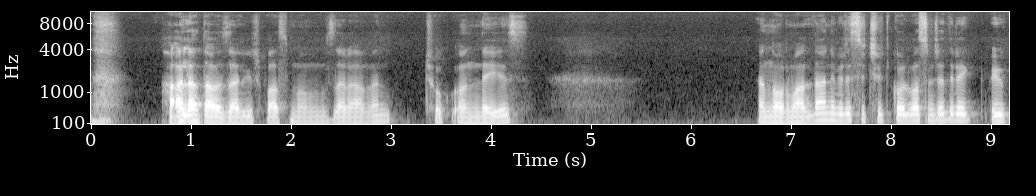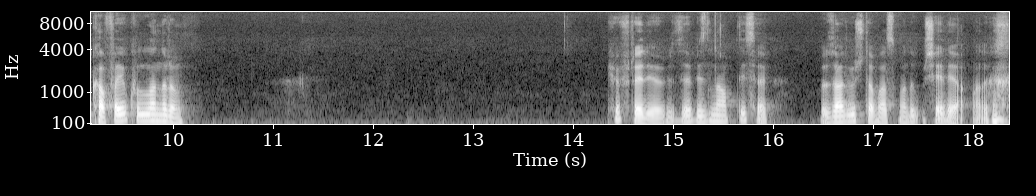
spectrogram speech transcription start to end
Hala da özel güç basmamamıza rağmen çok öndeyiz. Yani normalde hani birisi çift gol basınca direkt büyük kafayı kullanırım. Küfür ediyor bize. Biz ne yaptıysak. Özel güç de basmadık. Bir şey de yapmadık.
